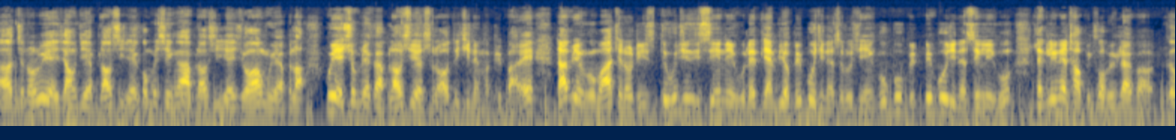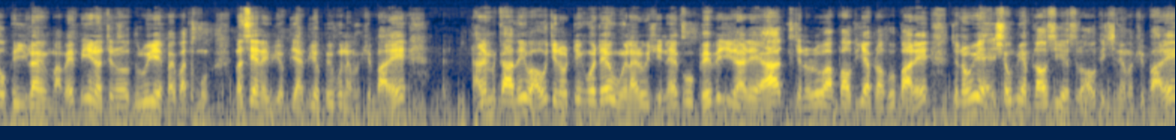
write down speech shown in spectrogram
အာကျွန်တော်တို့ရဲ့ရောင်းကြီးကဘလောက်ရှိတယ်ကော်မရှင်ကဘလောက်ရှိတယ်ရောငွေကဘလောက်ကိုယ့်ရဲ့ရှုံးမြက်ကဘလောက်ရှိရဆိုတော့သိရှိနိုင်မှာဖြစ်ပါတယ်ဒါပြင်ကိုမှကျွန်တော်ဒီတူးချင်းစီစင်းတွေကိုလည်းပြန်ပြီးတော့ပေးပို့ချင်တယ်ဆိုလို့ရှိရင်ကိုပို့ပေးပို့ချင်တဲ့စင်းလေးကိုလက်ကလေးနဲ့ထောက်ပြီး copy လိုက်ပါ copy လိုက်မှာပဲပြီးရင်တော့ကျွန်တော်တို့သူတို့ရဲ့ Viber သမု message နဲ့ပြီးတော့ပြန်ပြီးတော့ပေးပို့နိုင်မှာဖြစ်ပါတယ်ဒါလည်းမကသေးပါဘူးကျွန်တော်တင်ခွက်ထဲဝင်လိုက်လို့ရှိရင်လည်းကိုဘေးပကြည့်ထားတဲ့ကကျွန်တော်တို့ကပေါက်တီးရဘလောက်ဖို့ပါတယ်ကျွန်တော်တို့ရဲ့အရှုံးမြတ်ဘလောက်ရှိရဆိုတော့သိချင်တယ်မှာဖြစ်ပါတယ်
